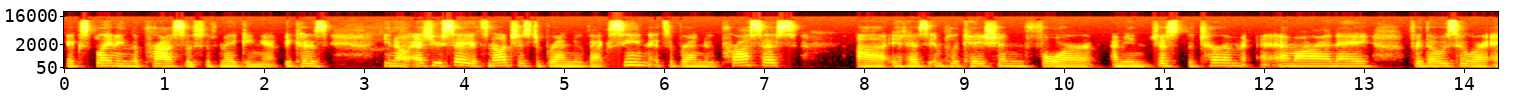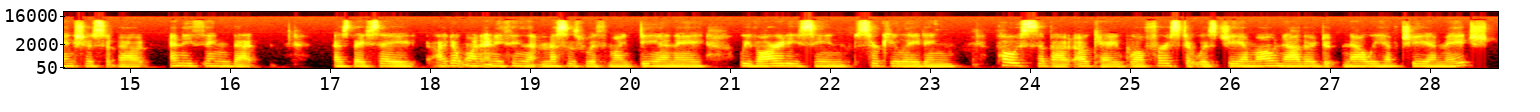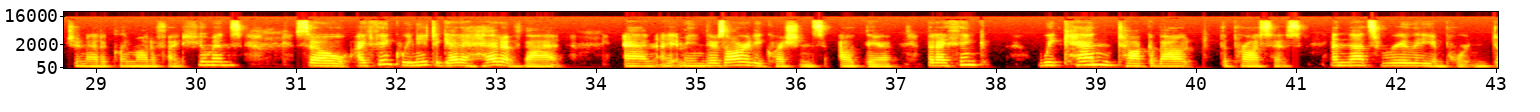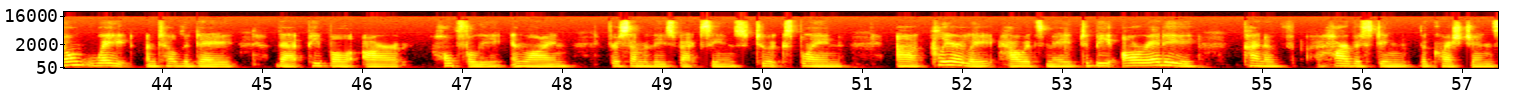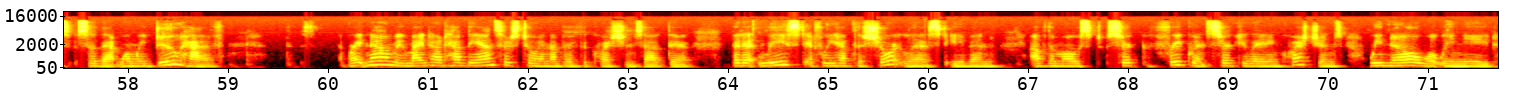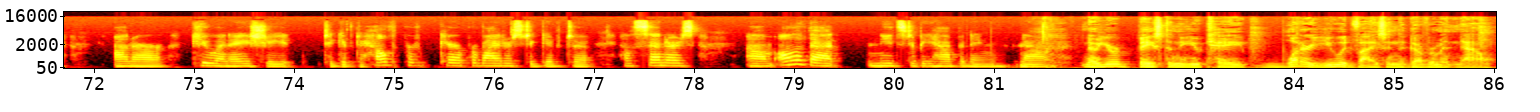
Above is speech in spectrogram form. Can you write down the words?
explaining the process of making it because, you know, as you say, it's not just a brand new vaccine, it's a brand new process. Uh, it has implication for, I mean, just the term mRNA for those who are anxious about anything that, as they say, I don't want anything that messes with my DNA. We've already seen circulating posts about, okay, well, first it was GMO, now they're now we have GMH, genetically modified humans. So I think we need to get ahead of that and I mean, there's already questions out there, but I think we can talk about the process. And that's really important. Don't wait until the day that people are hopefully in line for some of these vaccines to explain uh, clearly how it's made, to be already kind of harvesting the questions so that when we do have right now we might not have the answers to a number of the questions out there but at least if we have the short list even of the most cir- frequent circulating questions we know what we need on our q&a sheet to give to health care providers to give to health centers. Um, all of that needs to be happening now. Now you're based in the uk what are you advising the government now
